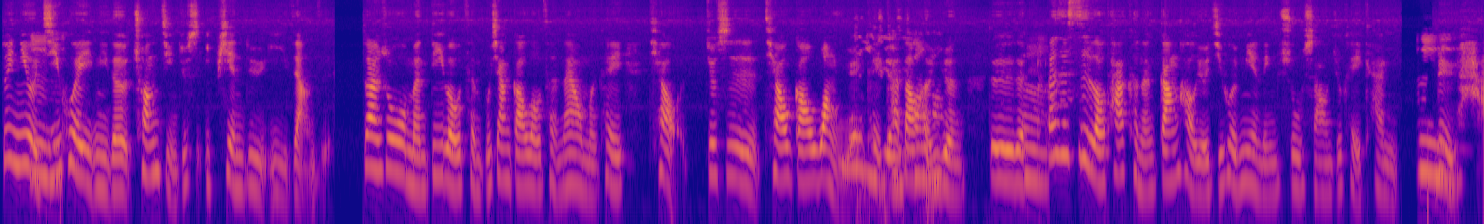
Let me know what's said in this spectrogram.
所以你有机会，你的窗景就是一片绿意这样子。虽然说我们低楼层不像高楼层那样，我们可以跳。就是挑高望远，可以看到很远。对对对，但是四楼它可能刚好有机会面临树梢，你就可以看绿海。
